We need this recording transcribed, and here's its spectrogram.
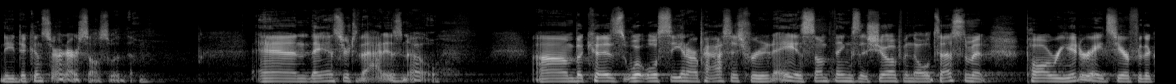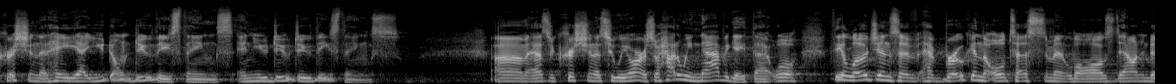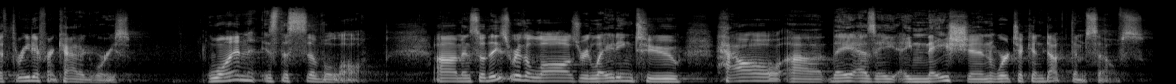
need to concern ourselves with them? And the answer to that is no. Um, because what we'll see in our passage for today is some things that show up in the Old Testament. Paul reiterates here for the Christian that, hey, yeah, you don't do these things, and you do do these things um, as a Christian, as who we are. So, how do we navigate that? Well, theologians have, have broken the Old Testament laws down into three different categories. One is the civil law. Um, and so these were the laws relating to how uh, they, as a, a nation, were to conduct themselves.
